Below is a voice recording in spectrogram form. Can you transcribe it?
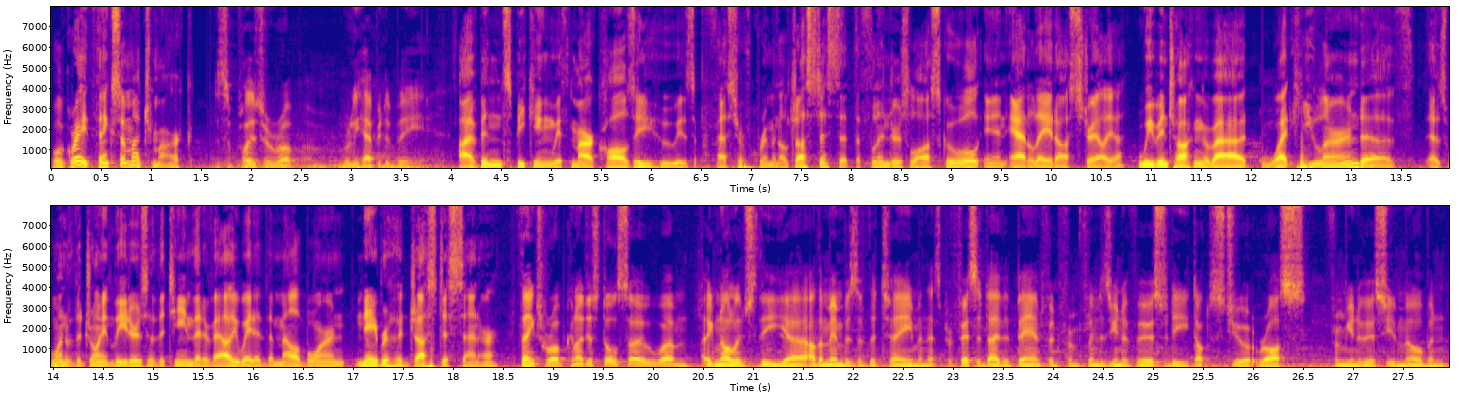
Well, great. Thanks so much, Mark. It's a pleasure, Rob. I'm really happy to be here. I've been speaking with Mark Halsey, who is a professor of criminal justice at the Flinders Law School in Adelaide, Australia. We've been talking about what he learned uh, as one of the joint leaders of the team that evaluated the Melbourne Neighbourhood Justice Centre. Thanks, Rob. Can I just also um, acknowledge the uh, other members of the team, and that's Professor David Bamford from Flinders University, Dr. Stuart Ross from University of Melbourne,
